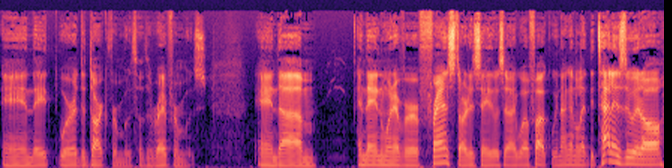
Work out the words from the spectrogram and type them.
and they were the dark vermouth or the red vermouths. And um, and then whenever France started to say it was like, well, fuck, we're not gonna let the Italians do it all.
